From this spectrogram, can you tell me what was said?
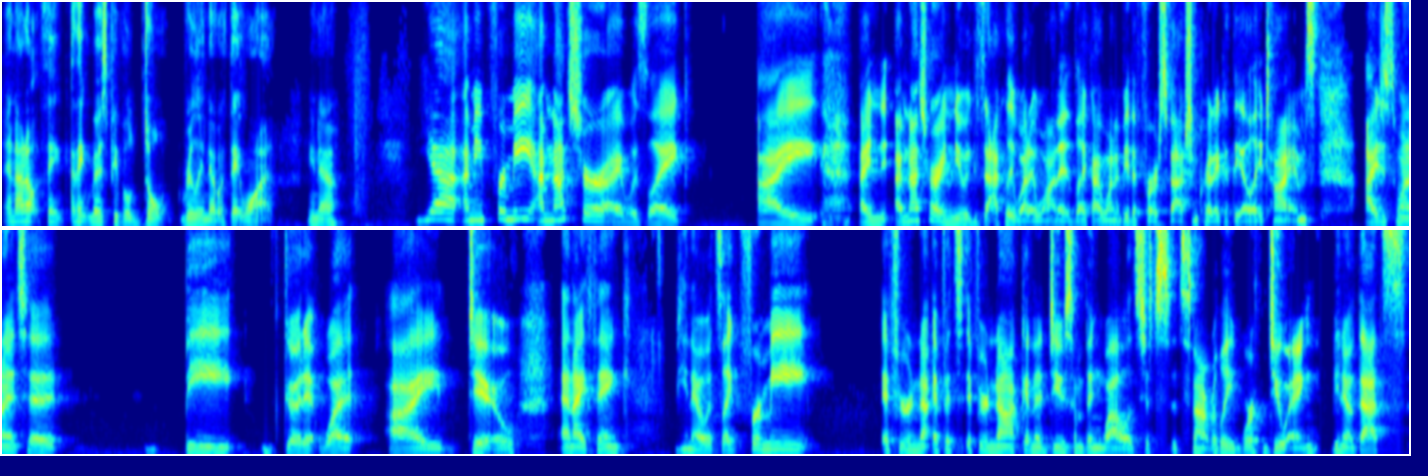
and I don't think I think most people don't really know what they want. You know. Yeah, I mean, for me, I'm not sure I was like, I, I, I'm not sure I knew exactly what I wanted. Like, I want to be the first fashion critic at the LA Times. I just wanted to be good at what I do, and I think, you know, it's like for me. If you're not, if it's if you're not going to do something well, it's just it's not really worth doing. You know, that's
